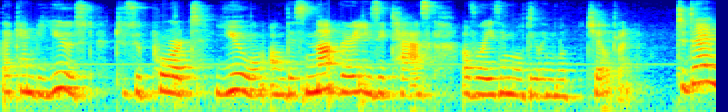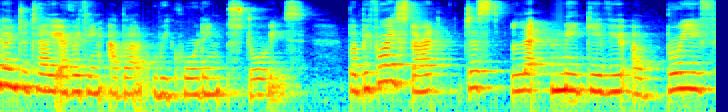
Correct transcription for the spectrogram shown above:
that can be used to support you on this not very easy task of raising multilingual children. Today I'm going to tell you everything about recording stories. But before I start, just let me give you a brief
